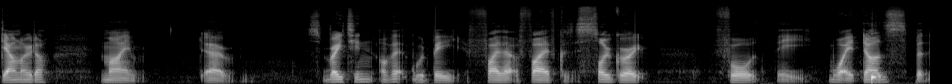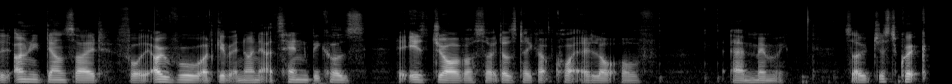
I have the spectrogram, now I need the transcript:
Downloader. My uh, rating of it would be 5 out of 5 because it's so great for the what it does, but the only downside for the overall I'd give it a 9 out of 10 because it is Java so it does take up quite a lot of uh, memory. So just a quick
